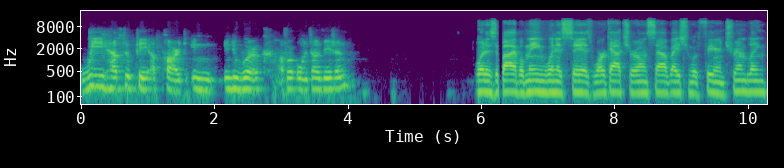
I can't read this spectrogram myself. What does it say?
we have to play a part in, in the work of our own salvation? What does the Bible mean when it says work out your own salvation with fear and trembling?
